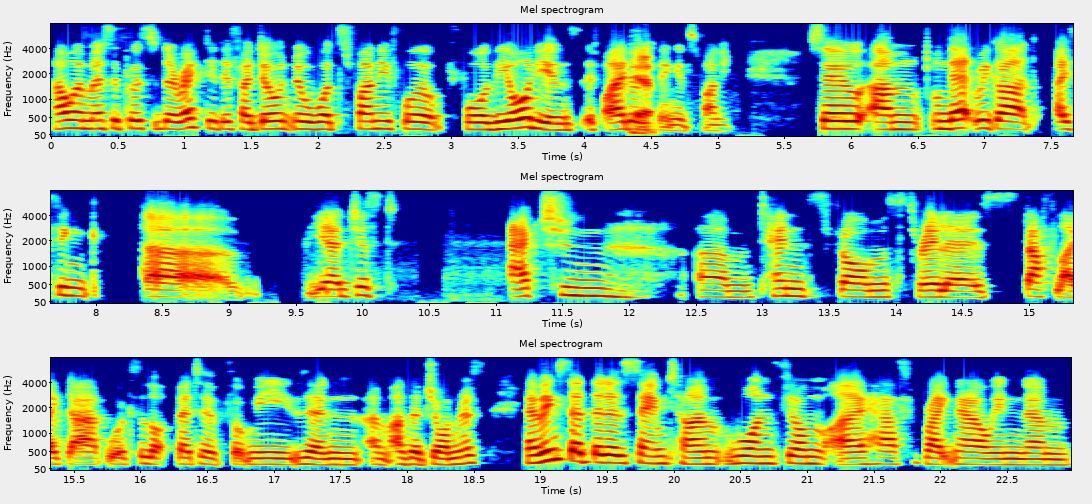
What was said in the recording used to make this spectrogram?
how am I supposed to direct it if I don't know what's funny for for the audience if I don't yeah. think it's funny? So um, in that regard, I think uh, yeah, just action, um, tense films, thrillers, stuff like that works a lot better for me than um, other genres. Having said that, at the same time, one film I have right now in, um,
